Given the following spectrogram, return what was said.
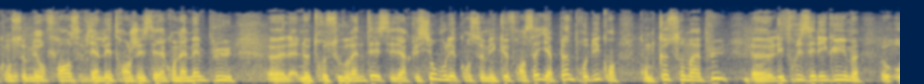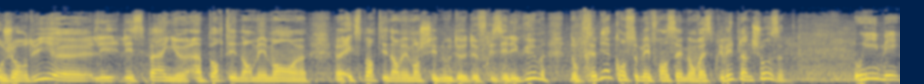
consommé en France vient de l'étranger. C'est-à-dire qu'on n'a même plus euh, notre souveraineté. C'est-à-dire que si on voulait consommer que français, il y a plein de produits qu'on ne consommera plus. Euh, les fruits et légumes, euh, aujourd'hui, les- l'Espagne importe énormément, exporte énormément chez nous de fruits et légumes. Donc très bien consommer français, mais on va se priver de plein de choses. Oui, mais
